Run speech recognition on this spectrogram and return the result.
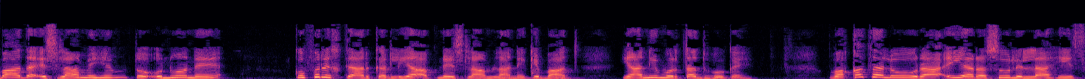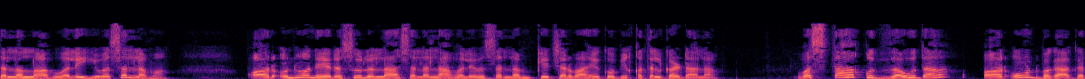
باد اسلام تو انہوں نے کفر اختیار کر لیا اپنے اسلام لانے کے بعد یعنی مرتد ہو گئے وقت رسول اللہ صلی اللہ علیہ وسلم اور انہوں نے رسول اللہ صلی اللہ علیہ وسلم کے چرواہے کو بھی قتل کر ڈالا قدا اور اونٹ بگا کر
